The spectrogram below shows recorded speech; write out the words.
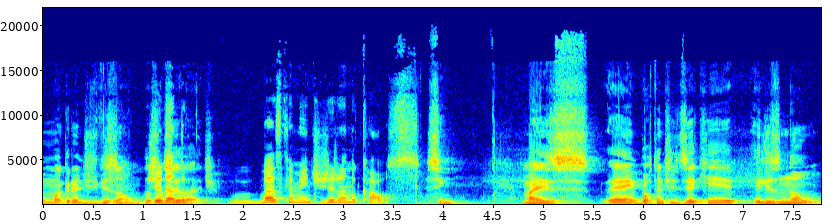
uma grande divisão da Gerando- sociedade. Basicamente gerando caos. Sim. Mas é importante dizer que eles não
